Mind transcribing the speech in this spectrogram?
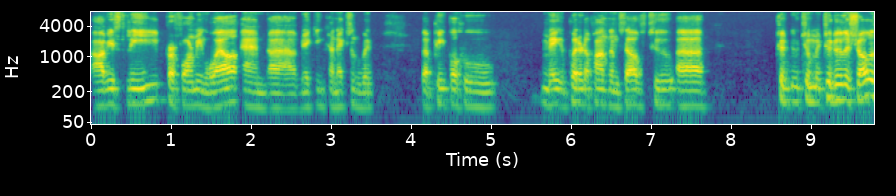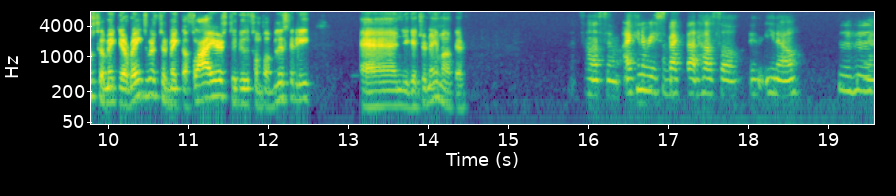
obviously performing well and uh, making connections with the people who may put it upon themselves to uh, to do to, to do the shows, to make the arrangements, to make the flyers, to do some publicity, and you get your name out there. That's awesome. I can respect that hustle. You know, mm-hmm. yeah,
